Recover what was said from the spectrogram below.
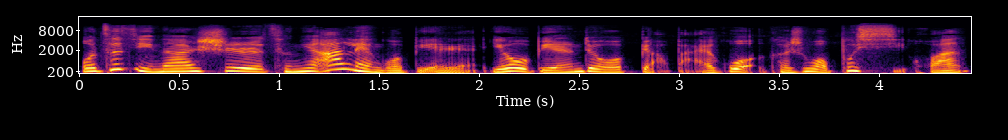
我自己呢是曾经暗恋过别人，也有别人对我表白过，可是我不喜欢。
